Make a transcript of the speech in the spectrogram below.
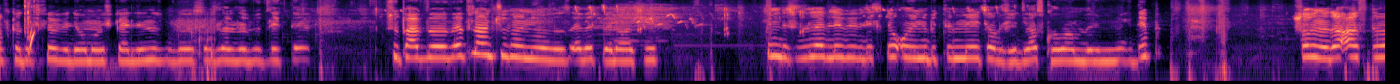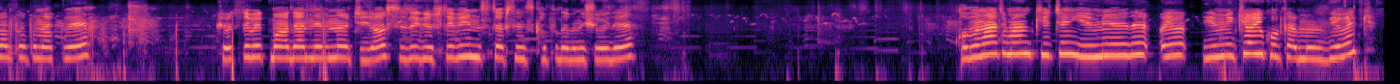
Arkadaşlar videoma hoş geldiniz. Bugün sizlerle birlikte Süper Bowl ve Plançur oynuyoruz. Evet ben Akif. Şimdi sizlerle birlikte oyunu bitirmeye çalışacağız. Kovan bölümüne gidip. Sonra da Astral Tapınak ve Köstebek madenlerini açacağız. Size göstereyim isterseniz kapılarını şöyle. Kovanı açmak için 27 ayı, 22 ayı kurtarmanız gerek.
